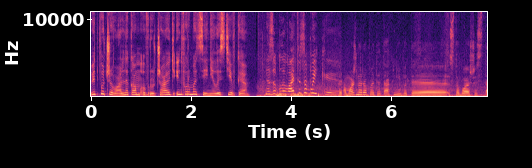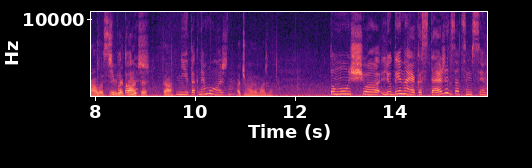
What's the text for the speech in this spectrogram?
Відпочивальникам вручають інформаційні листівки. Не запливайте за буйки. А можна робити так, ніби ти з тобою щось сталося Чи і потонеш? лякати? Так. Ні, так не можна. А чому не можна? Тому що людина, яка стежить за цим всім,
